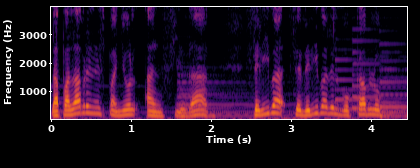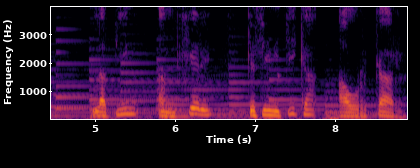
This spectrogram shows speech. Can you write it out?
La palabra en español ansiedad se deriva, se deriva del vocablo latín angere, que significa ahorcar,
